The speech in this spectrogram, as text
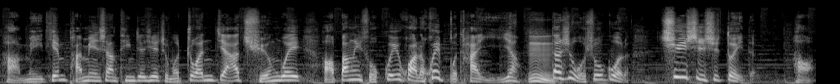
哈，每天盘面上听这些什么专家权威，好帮你所规划的会不太一样。嗯。但是我说过了，趋势是对的，好，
